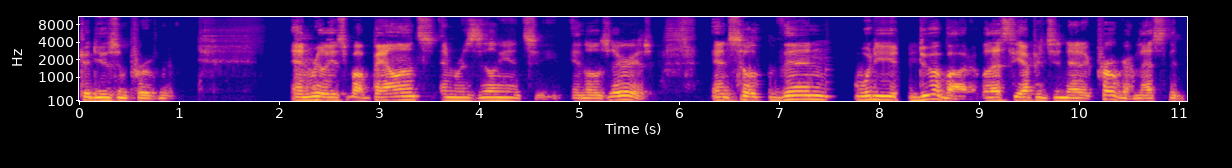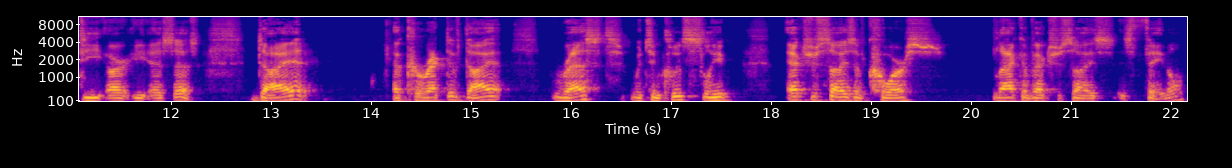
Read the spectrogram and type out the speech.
could use improvement. And really, it's about balance and resiliency in those areas. And so then what do you do about it? Well, that's the epigenetic program. That's the DRESS. Diet, a corrective diet, rest, which includes sleep, exercise, of course. Lack of exercise is fatal.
